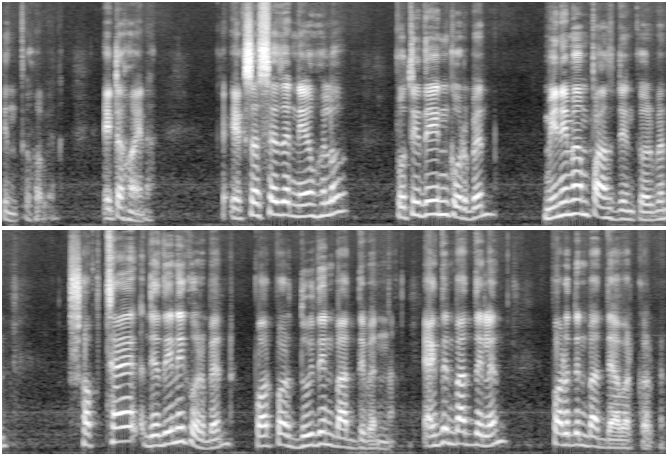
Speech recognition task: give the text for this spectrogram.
কিন্তু হবে না, এটা হয় না। এক্সারসাইজের নিয়ম হলো, প্রতিদিন করবেন মিনিমাম পাঁচ দিন করবেন। সপ্তাহে যেদিনই করবেন, পরপর দুই দিন বাদ দিবেন না। একদিন বাদ দিলেন, পরের দিন বাদ দিয়ে আবার করবেন।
